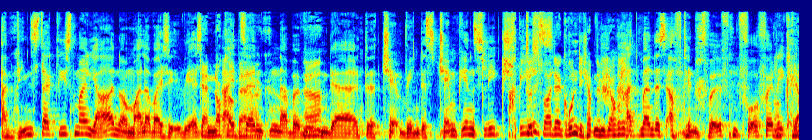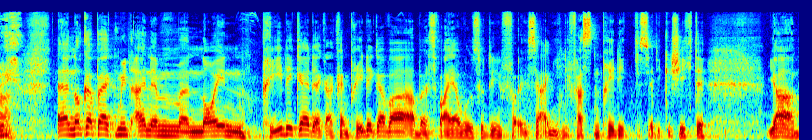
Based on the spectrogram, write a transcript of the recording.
Am Dienstag diesmal, ja. Normalerweise wäre es am 13., aber ja. wegen, der, der, wegen des Champions League-Spiels. Das war der Grund. Ich habe nämlich auch... Hat man das auf den 12. vorfällig? Okay. Ja. Äh, Nockerberg mit einem äh, neuen Prediger, der gar kein Prediger war, aber es war ja wohl so die... Ist ja eigentlich die Fastenpredigt, das ist ja die Geschichte ja,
